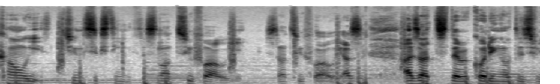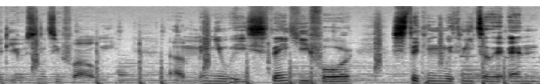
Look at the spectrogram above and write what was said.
can't wait. June 16th. It's not too far away. It's not too far away. As as at the recording of this video, it's not too far away. Um, anyways, thank you for sticking with me to the end.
